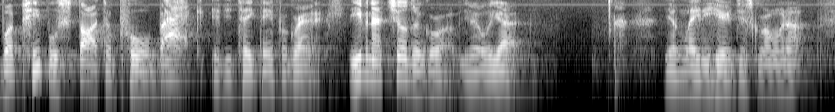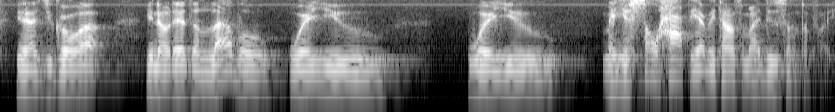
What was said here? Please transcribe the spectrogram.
But people start to pull back if you take things for granted. Even as children grow up, you know, we got young lady here just growing up. You know, as you grow up, you know, there's a level where you, where you, man, you're so happy every time somebody do something for you.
